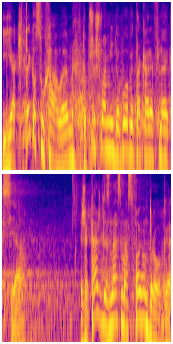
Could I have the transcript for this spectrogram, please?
I jak tego słuchałem, to przyszła mi do głowy taka refleksja, że każdy z nas ma swoją drogę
